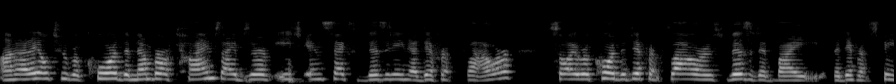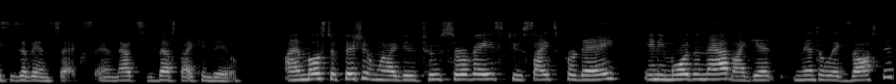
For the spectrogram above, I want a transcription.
I'm not able to record the number of times I observe each insect visiting a different flower. So I record the different flowers visited by the different species of insects, and that's the best I can do. I'm most efficient when I do two surveys, two sites per day. Any more than that, I get mentally exhausted.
